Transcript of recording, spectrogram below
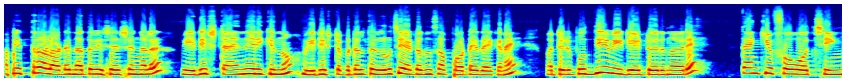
അപ്പോൾ ഇത്ര ഉള്ളോട്ടെ ഇന്നത്തെ വിശേഷങ്ങൾ വീഡിയോ ഇഷ്ടമായിരിക്കുന്നു വീഡിയോ ഇഷ്ടപ്പെട്ടാൽ തീർച്ചയായിട്ടും ഒന്ന് സപ്പോർട്ട് ചെയ്തേക്കണേ. മറ്റൊരു പുതിയ വീഡിയോ ആയിട്ട് വരുന്നവരെ താങ്ക് ഫോർ വാച്ചിങ്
